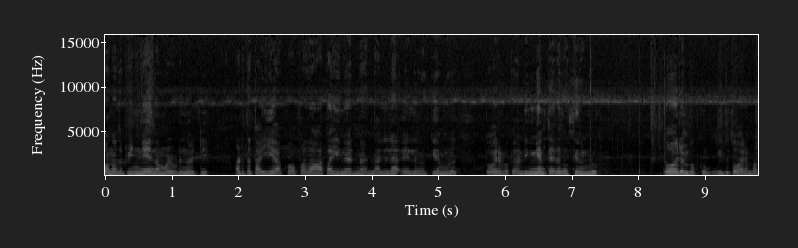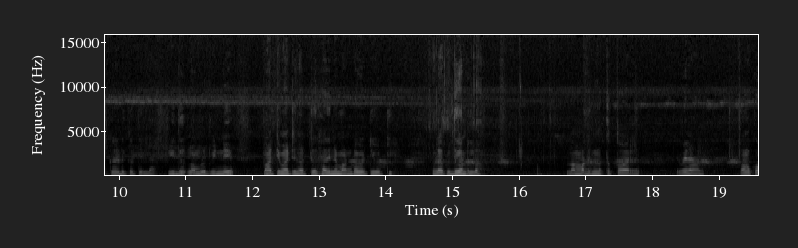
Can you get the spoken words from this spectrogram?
വന്നത് പിന്നെയും നമ്മൾ ഇവിടുന്ന് വെട്ടി അടുത്ത തൈ ആക്കും അപ്പോൾ അത് ആ തൈന്ന് വരുന്ന നല്ല ഇല നോക്കി നമ്മൾ തോരൻ വെക്കും. അതുകൊണ്ട് ഇങ്ങനത്തെ ഇല നോക്കി നമ്മൾ തോരൻ വെക്കും. ഇത് തോരൻ വെക്കാൻ എടുക്കത്തില്ല. ഇത് നമ്മൾ പിന്നെയും മാറ്റി മാറ്റി നട്ട് അതിന്റെ മണ്ട വെട്ടി വെട്ടി ഉണ്ടാക്കും ഇത് കണ്ടല്ലോ? നമ്മുടെ ഇന്നത്തെ തോരൻ ഇവനാണ്. നമുക്ക്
